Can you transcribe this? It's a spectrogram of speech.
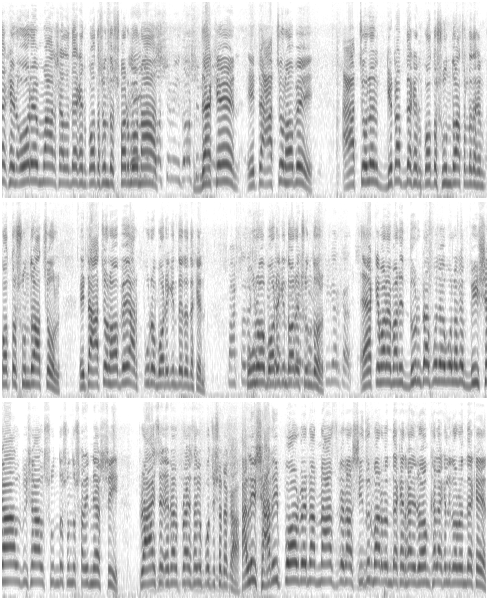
দেখেন ওরে দেখেন কত সুন্দর সর্বনাশ। দেখেন এটা আঁচল হবে। আঁচলের গেট দেখেন কত সুন্দর আঁচলটা দেখেন কত সুন্দর আঁচল। এটা আঁচল হবে আর পুরো বডি কিন্তু এটা দেখেন। পুরো বডি কিন্তু অনেক সুন্দর। একেবারে মানে দুর্গা পূজা উপলক্ষে বিশাল বিশাল সুন্দর সুন্দর শাড়ি নিয়ে আসছি। প্রাইস এটার প্রাইস থাকে পঁচিশশো টাকা। খালি শাড়ি পরবেন আর নাচবেন আর সিঁদুর মারবেন দেখেন খালি রং খেলাখেলি করবেন দেখেন।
